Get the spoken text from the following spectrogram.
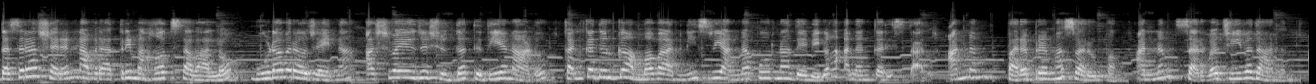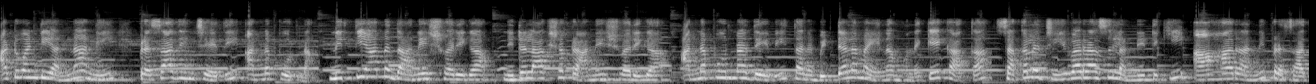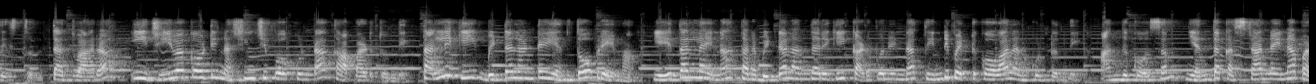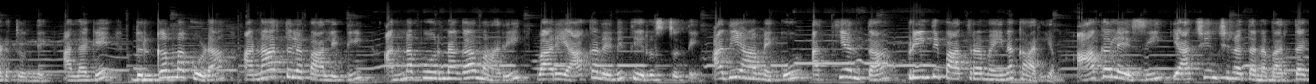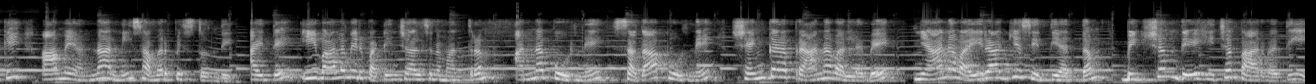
దసరా శరన్నవరాత్రి మహోత్సవాల్లో మూడవ రోజైన అశ్వయుజ శుద్ధ తృతీయ నాడు కనకదుర్గ అమ్మవారిని శ్రీ అన్నపూర్ణాదేవిగా అలంకరిస్తారు. అన్నం పరబ్రహ్మ స్వరూపం. అన్నం సర్వజీవదానం. అటువంటి అన్నాన్ని ప్రసాదించేది అన్నపూర్ణ. నిత్యాన్న దానేశ్వరిగా నిటలాక్ష ప్రాణేశ్వరిగా అన్నపూర్ణాదేవి తన బిడ్డలమైన మనకే కాక సకల జీవరాశులన్నిటికీ ఆహారాన్ని ప్రసాదిస్తుంది. తద్వారా ఈ జీవకోటి నశించిపోకుండా కాపాడుతుంది తల్లికి బిడ్డలంటే ఎంతో ప్రేమ. ఏ తల్లైనా తన బిడ్డలందరికీ కడుపు నిండా తిండి పెట్టుకోవాలనుకుంటుంది. అందుకోసం ఎంత కష్టాన్నైనా పడుతుంది. అలాగే దుర్గమ్మ కూడా అనార్థుల పాలిటి అన్నపూర్ణగా మారి వారి ఆకలిని తీరుస్తుంది. అది ఆమెకు అత్యంత ప్రీతిపాత్రమైన కార్యం. ఆకలేసి యాచించిన తన భర్తకి ఆమె అన్నాన్ని సమర్పిస్తుంది. అయితే ఇవాళ మీరు పఠించాల్సిన మంత్రం అన్నపూర్ణే సదాపూర్ణే శంకర ప్రాణవల్లభే జ్ఞాన వైరాగ్య సిద్ధ్యర్థం భిక్షం దేహిచ పార్వతి.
